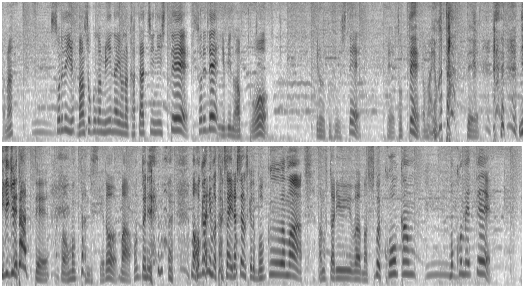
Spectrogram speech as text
かな。うんそれでゆ絆創膏が見えないような形にしてそれで指のアップをいろいろ工夫して、えー取ってまあよかった 逃げ切れたって、まあ、思ったんですけどまあ本当にね、まあ、まあ他にもたくさんいらっしゃるんですけど僕はまああの二人はまあすごい好感うん。も込めて、ち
